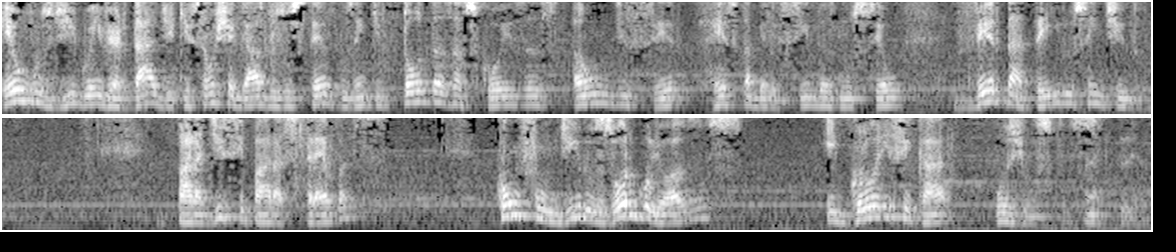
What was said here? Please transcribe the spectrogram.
Eu vos digo em verdade que são chegados os tempos em que todas as coisas hão de ser restabelecidas no seu verdadeiro sentido, para dissipar as trevas, confundir os orgulhosos e glorificar os justos. É,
